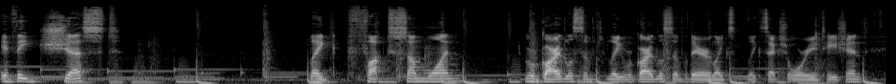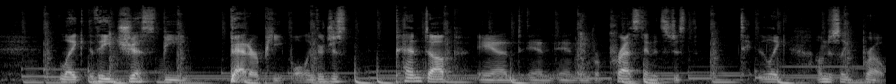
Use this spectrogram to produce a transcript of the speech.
if they just like fucked someone regardless of like regardless of their like like sexual orientation like they just be better people like they're just pent up and and and, and repressed and it's just like i'm just like bro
